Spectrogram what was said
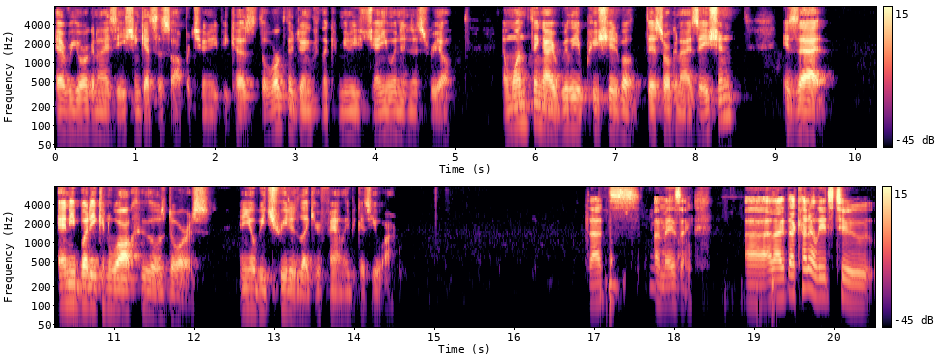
every organization gets this opportunity because the work they're doing for the community is genuine and it's real. And one thing I really appreciate about this organization is that anybody can walk through those doors and you'll be treated like your family because you are. That's amazing. Uh, and I, that kind of leads to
